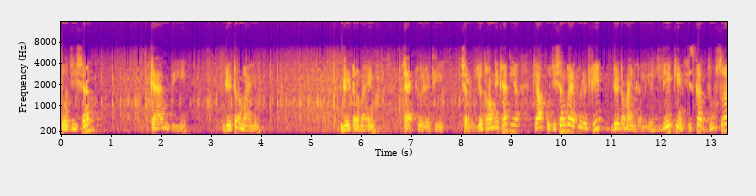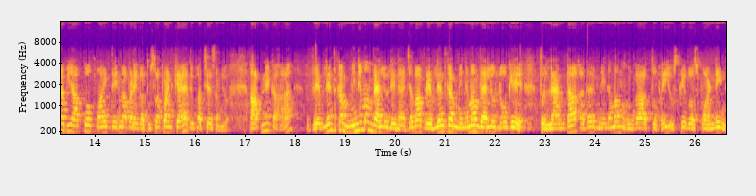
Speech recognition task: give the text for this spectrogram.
position can be determine determine accurately चलो, ये तो हमने कह दिया कि आप पोजीशन को एक्यूरेटली डिटरमाइन कर लिए, लेकिन इसका दूसरा भी आपको पॉइंट देखना पड़ेगा। दूसरा पॉइंट क्या है? देखो, अच्छे से समझो। आपने कहा वेवलेंथ का मिनिमम वैल्यू लेना है। जब आप वेवलेंथ का मिनिमम वैल्यू लोगे तो लैम्डा अगर मिनिमम होगा तो भाई उसके कॉरस्पॉन्डिंग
